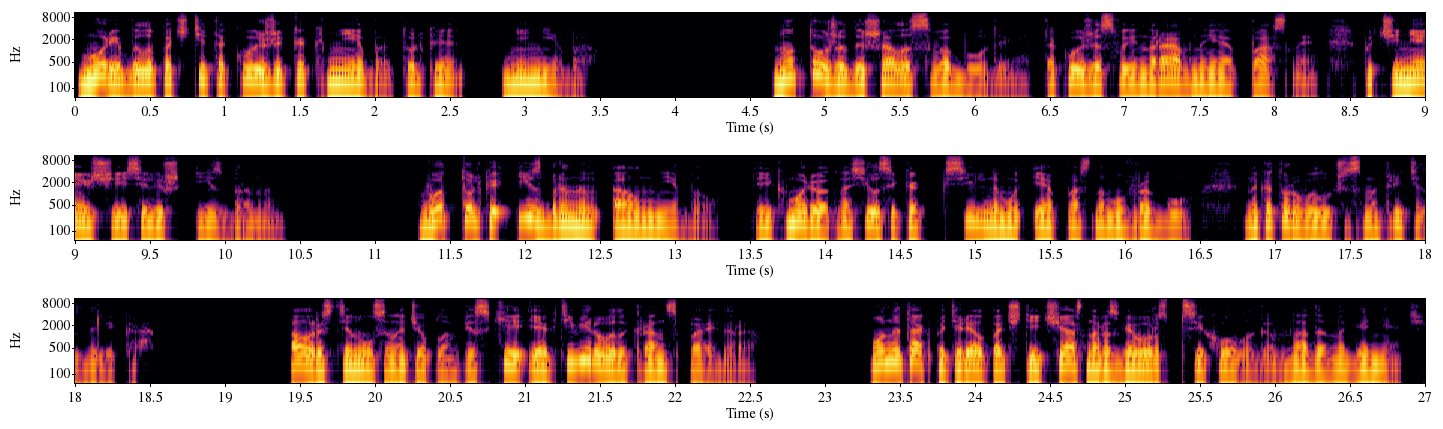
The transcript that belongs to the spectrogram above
Море было почти такое же, как небо, только не небо. Но тоже дышало свободой, такое же своенравное и опасное, подчиняющееся лишь избранным. Вот только избранным Ал не был и к морю относился как к сильному и опасному врагу, на которого лучше смотреть издалека. Ал растянулся на теплом песке и активировал экран спайдера. Он и так потерял почти час на разговор с психологом, надо нагонять.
